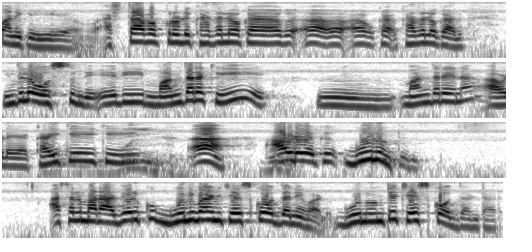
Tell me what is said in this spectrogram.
మనకి అష్టావక్రుడి కథలో కథలో కాదు. ఇందులో వస్తుంది. ఏది? మందరకి మందరేనా? ఆవిడ కైకేయికి ఆవిడ గూని ఉంటుంది. అసలు మన అది వరకు గూనివాడిని చేసుకోవద్దనేవాడు. గూని ఉంటే చేసుకోవద్దంటారు.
